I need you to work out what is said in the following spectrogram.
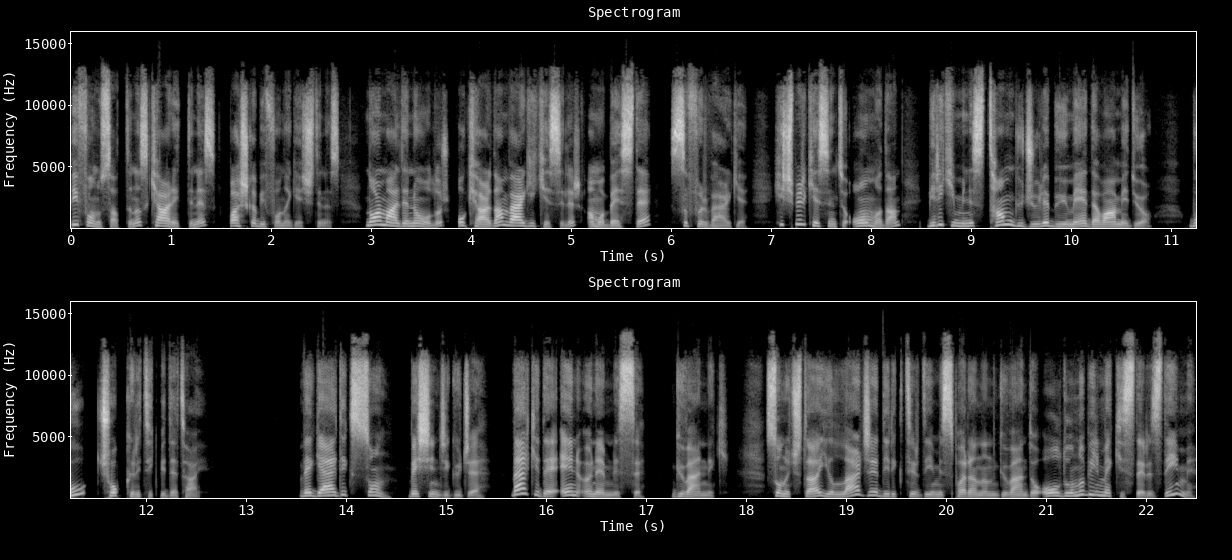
bir fonu sattınız, kar ettiniz, başka bir fona geçtiniz. Normalde ne olur? O kardan vergi kesilir ama BES'te sıfır vergi. Hiçbir kesinti olmadan birikiminiz tam gücüyle büyümeye devam ediyor. Bu çok kritik bir detay. Ve geldik son, beşinci güce. Belki de en önemlisi, güvenlik. Sonuçta yıllarca biriktirdiğimiz paranın güvende olduğunu bilmek isteriz değil mi?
